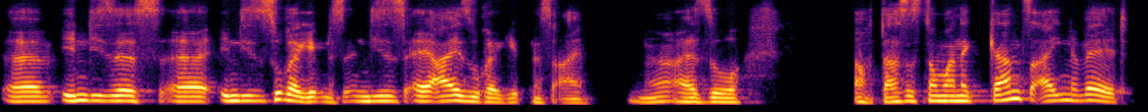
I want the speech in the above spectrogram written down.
äh, in dieses äh, in dieses Suchergebnis, in dieses AI-Suchergebnis ein. Ne? Also auch das ist nochmal eine ganz eigene Welt.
